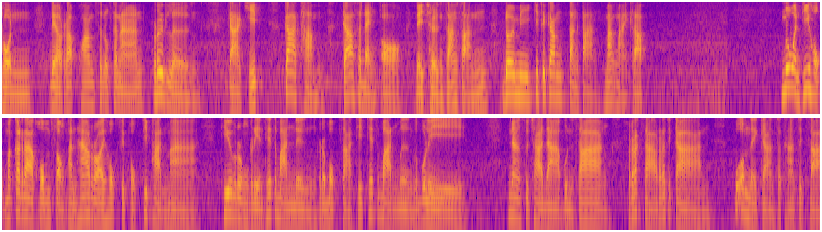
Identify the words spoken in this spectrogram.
ชน ได้รับความสนุกสนานรื่นเริงกล้าคิดกล้าทำ กล้าแสดงออกในเชิงสร้างสรรค์ โดยมีกิจกรรมต่างๆ มากมายครับ เมื่อวันที่ 6 มกราคม 2566 ที่ผ่านมา ที่โรงเรียนเทศบาลหนึ่งระบบสาธิตเทศบาลเมืองลบบุรี นางสุชาดาบุญสร้าง รักษาราชการ ผู้อำนวยการสถานศึกษา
